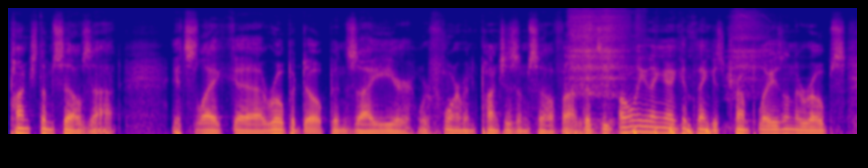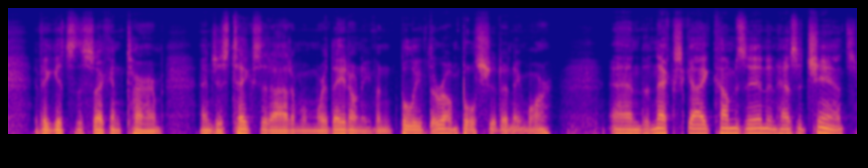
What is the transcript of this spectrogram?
punch themselves out. It's like uh, rope a dope in Zaire, where Foreman punches himself out. That's the only thing I can think is Trump plays on the ropes if he gets the second term and just takes it out of them where they don't even believe their own bullshit anymore. And the next guy comes in and has a chance.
